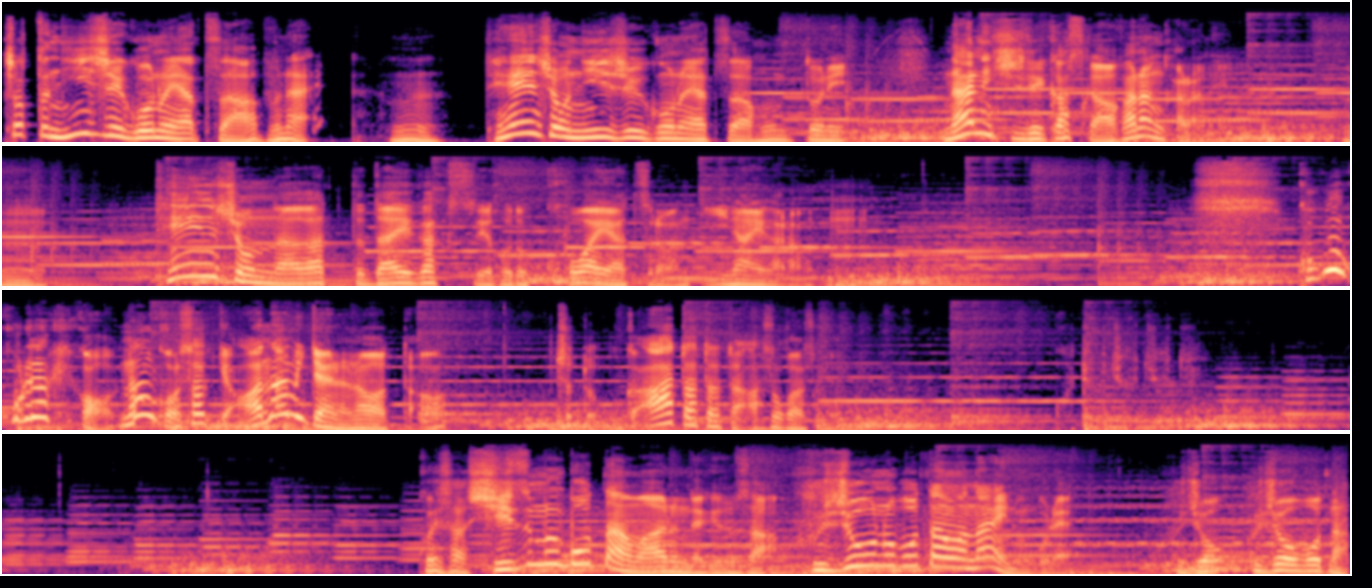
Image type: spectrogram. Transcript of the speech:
ちょっと25のやつは危ない。うん。テンション25のやつは本当に何しでかすかわからんからね。うん。テンションの上がった大学生ほど怖いやつらはいないから。うんここはこれだけか。なんかさっき穴みたいなのなかった？ちょっとあったあったあったあそこあそここれさ沈むボタンはあるんだけどさ浮上のボタンはないの？これ。浮上浮上ボタン。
